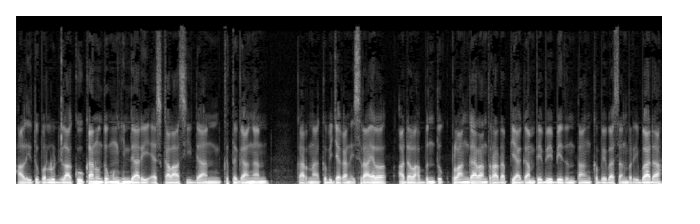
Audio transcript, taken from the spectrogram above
Hal itu perlu dilakukan untuk menghindari eskalasi dan ketegangan karena kebijakan Israel adalah bentuk pelanggaran terhadap piagam PBB tentang kebebasan beribadah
